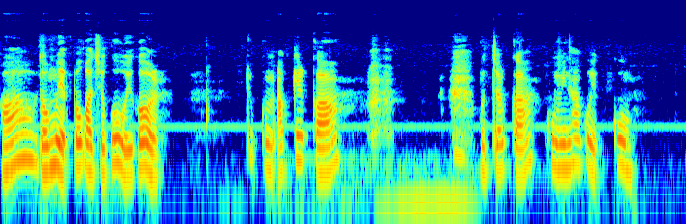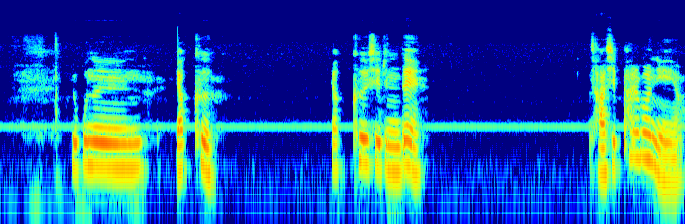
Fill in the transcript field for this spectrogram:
아 너무 예뻐가지고 이걸 조금 아낄까 어쩔까 고민하고 있고 요거는 야크 야크실인데 48번이에요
